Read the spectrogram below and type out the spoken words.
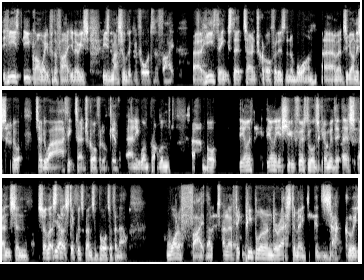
he's he can't wait for the fight. You know, he's he's massively looking forward to the fight. Uh, he thinks that Terence Crawford is the number one, um, and to be honest, so do, so do I. I think Terence Crawford will give anyone problems, um, but the only thing, the only issue, first of all, is going with uh, Spence and so let's yeah. let's stick with Spence and Porter for now. What a fight that is, and I think people are underestimating exactly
